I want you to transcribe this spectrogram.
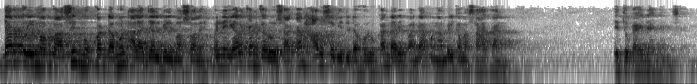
Darul mafasid muqaddamun ala jalbil masoleh. Meninggalkan kerusakan harus lebih didahulukan daripada mengambil kemaslahatan. Itu kaidahnya misalnya.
